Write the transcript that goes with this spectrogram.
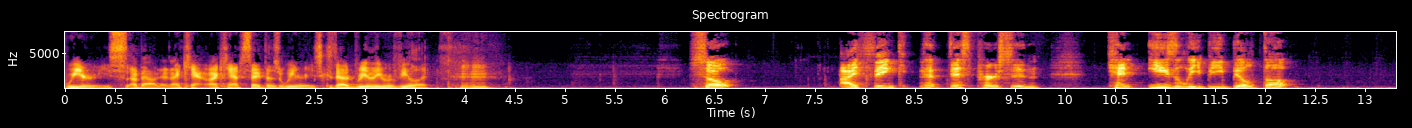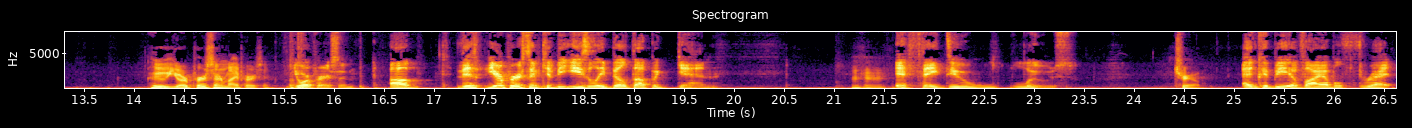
wearies about it. I can't I can't say those wearies because that would really reveal it. So, I think that this person can easily be built up. Who your person or my person? Your person, um, this your person can be easily built up again if they do lose, True. and could be a viable threat,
